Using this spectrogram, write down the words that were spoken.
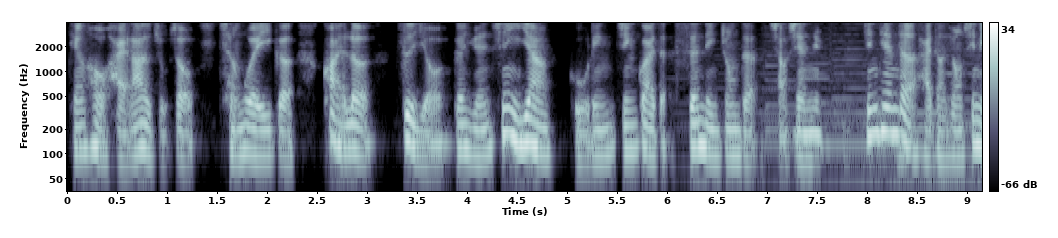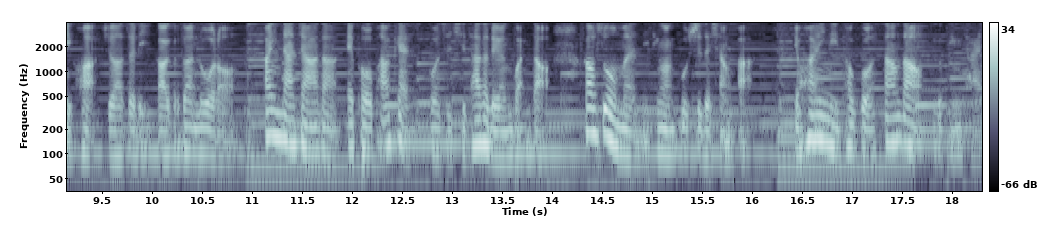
天后海拉的诅咒，成为一个快乐、自由，跟原先一样。古灵精怪的森林中的小仙女。今天的海豚熊心里话就到这里告一个段落喽。欢迎大家到 Apple Podcast 或是其他的留言管道，告诉我们你听完故事的想法。也欢迎你透过 Sound 这个平台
